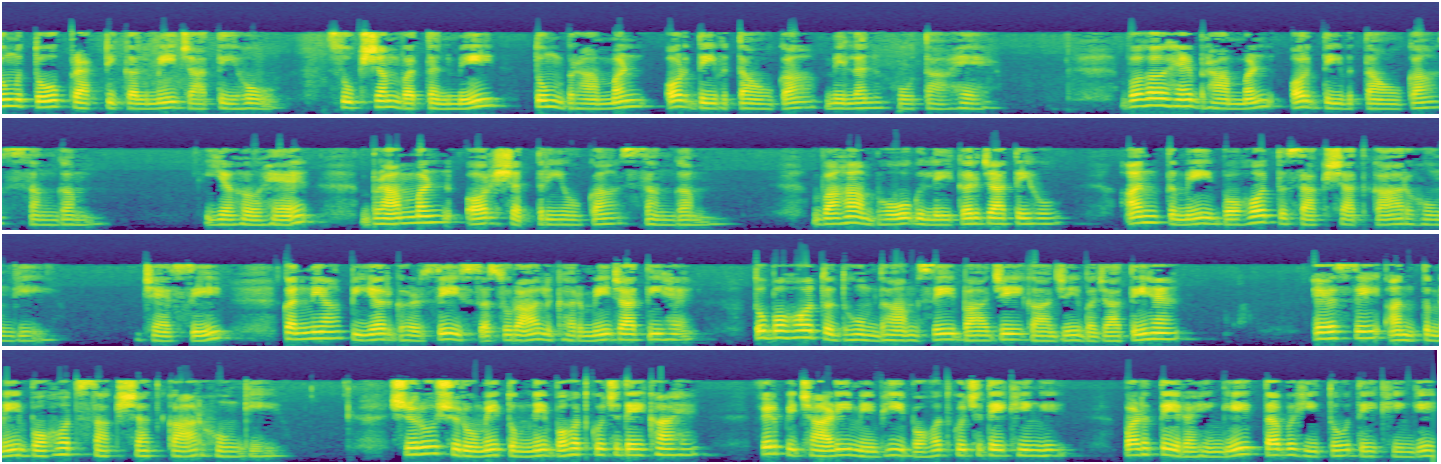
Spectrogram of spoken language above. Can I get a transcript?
तुम तो प्रैक्टिकल में जाते हो। सूक्ष्म वतन में तुम ब्राह्मण और देवताओं का मिलन होता है। वह है ब्राह्मण और देवताओं का संगम। यह है ब्राह्मण और क्षत्रियों का संगम। वहाँ भोग लेकर जाते हो। अंत में बहुत साक्षात्कार होंगे। जैसे कन्या पियर घर से ससुराल घर में जाती है तो बहुत धूमधाम से बाजे गाजे बजाते हैं। ऐसे अंत में बहुत साक्षात्कार होंगे। शुरू शुरू में तुमने बहुत कुछ देखा है, फिर पिछाड़ी में भी बहुत कुछ देखेंगे। पढ़ते रहेंगे, तब ही तो देखेंगे।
